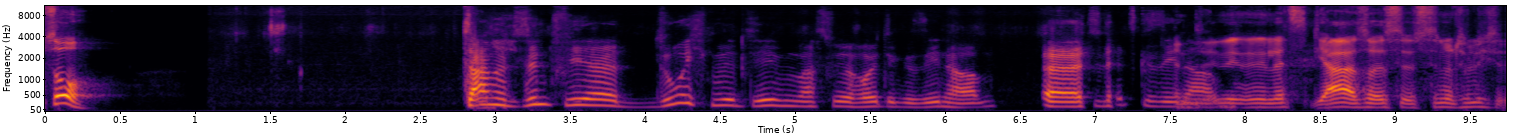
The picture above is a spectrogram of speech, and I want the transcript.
So, Damit sind wir durch mit dem, was wir heute gesehen haben. Äh, zuletzt gesehen haben. letzten, ja, also es, es sind natürlich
